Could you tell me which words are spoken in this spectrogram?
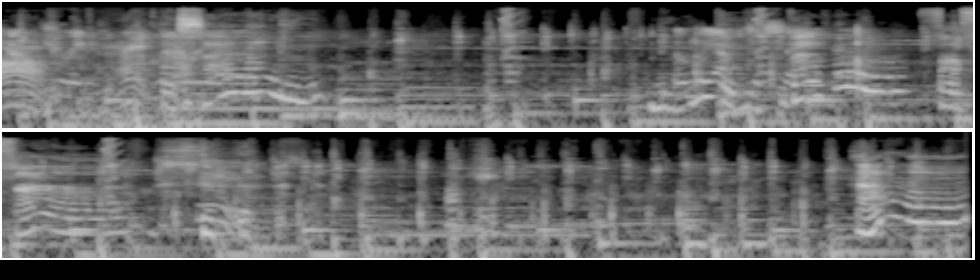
Ah. Mario, Salam. and we have to save him. Fafa. Okay. Ah.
